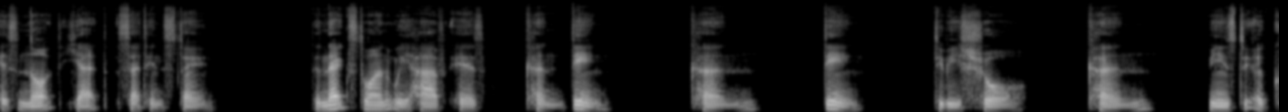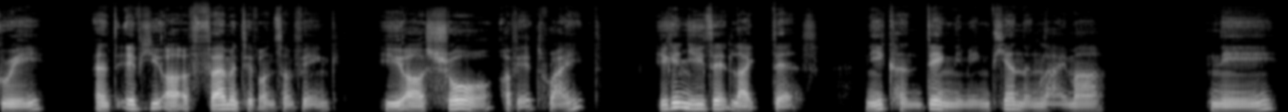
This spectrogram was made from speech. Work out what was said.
is not yet set in stone. The next one we have is 肯定,肯定 to be sure. 肯 means to agree, and if you are affirmative on something, you are sure of it, right? You can use it like this. 你肯定你明天能来吗？你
